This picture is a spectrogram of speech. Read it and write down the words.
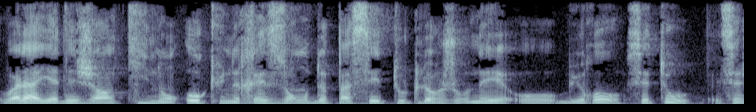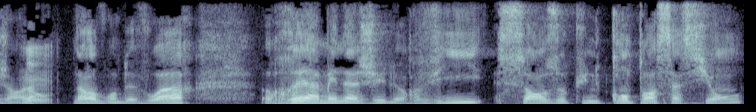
voilà, il y a des gens qui n'ont aucune raison de passer toute leur journée au bureau, c'est tout. Et ces gens-là, non, vont devoir réaménager leur vie sans aucune compensation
